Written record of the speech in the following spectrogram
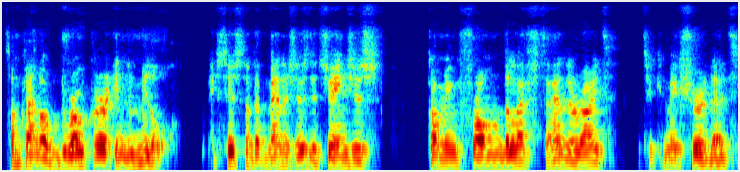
some kind of broker in the middle, a system that manages the changes coming from the left and the right to make sure that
